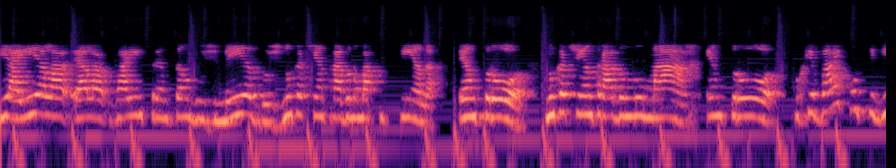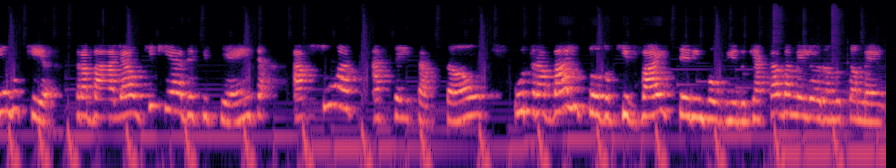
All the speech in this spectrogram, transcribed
e aí ela, ela vai enfrentando os medos, nunca tinha entrado numa piscina, entrou, nunca tinha entrado no mar, entrou, porque vai conseguindo o quê? Trabalhar o que, que é a deficiência, a sua aceitação, o trabalho todo que vai ser envolvido, que acaba melhorando também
